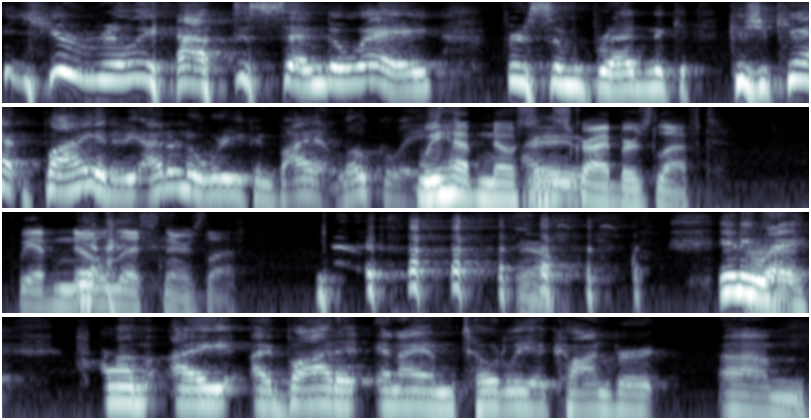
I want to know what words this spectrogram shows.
you really have to send away for some bread because you can't buy it. any- I don't know where you can buy it locally. we have no subscribers left. We have no Yeah. listeners left. Yeah. anyway, um, I I bought it and I am totally a convert. Um,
